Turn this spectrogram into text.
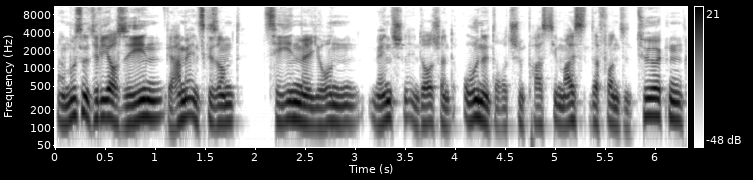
Man muss natürlich auch sehen, wir haben ja insgesamt 10 Millionen Menschen in Deutschland ohne deutschen Pass. Die meisten davon sind Türken,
